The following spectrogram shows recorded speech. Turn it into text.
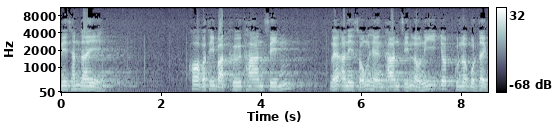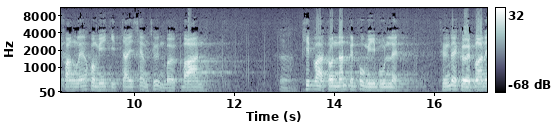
นี่ชั้นใด ข้อปฏิบัติคือทานศีลและอานิสงส์แห่งทานศีลเหล่านี้ยศกุลบุตรได้ฟังแล้วก็มีจิตใจแช่มชื่นเบิกบานคิดว่าตนนั้นเป็นผู้มีบุญแหละ ถึงได้เกิดมาใน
